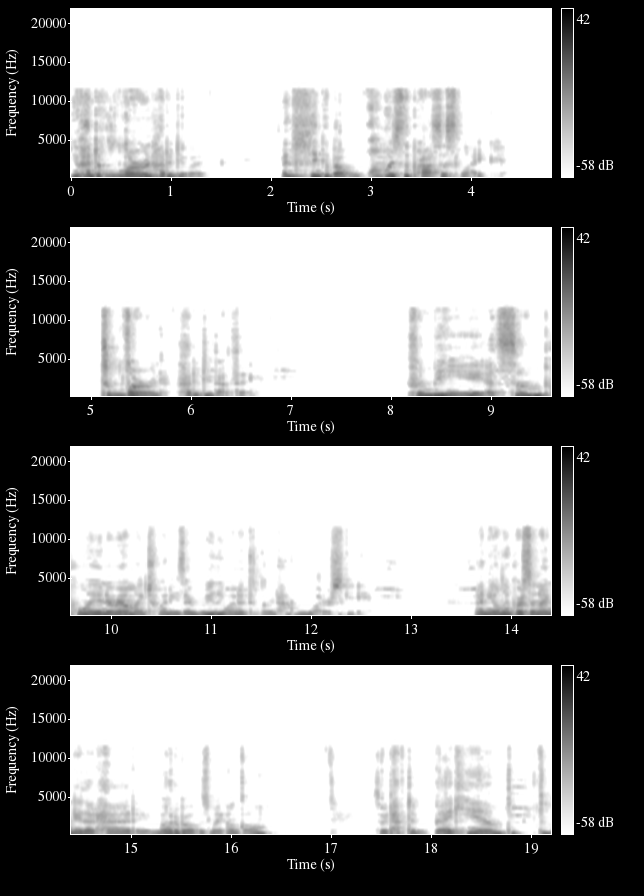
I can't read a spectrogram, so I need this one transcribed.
You had to learn how to do it and think about what was the process like to learn how to do that thing. For me, at some point around my 20s, I really wanted to learn how to water ski. And the only person I knew that had a motorboat was my uncle, so I'd have to beg him to,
